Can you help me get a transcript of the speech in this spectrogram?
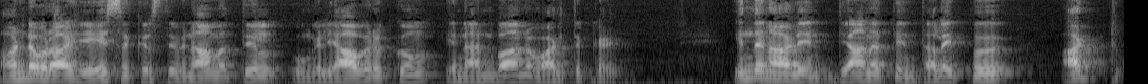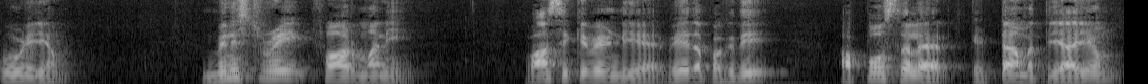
ஆண்டவராகிய இயேசு கிறிஸ்துவின் நாமத்தில் உங்கள் யாவருக்கும் என் அன்பான வாழ்த்துக்கள். இந்த நாளின் தியானத்தின் தலைப்பு அட் ஊழியம் மினிஸ்ட்ரி ஃபார் மணி வாசிக்க வேண்டிய வேத பகுதி அப்போஸ்தலர் எட்டாம் அத்தியாயம்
